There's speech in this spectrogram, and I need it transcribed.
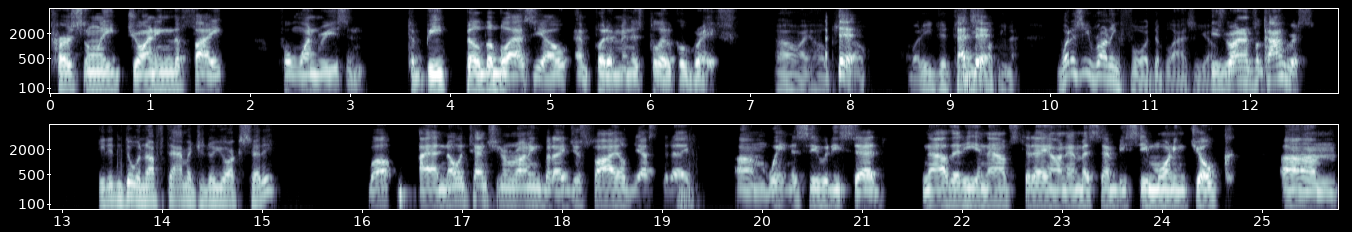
personally joining the fight for one reason to beat Bill de Blasio and put him in his political grave. Oh, I hope That's it. so. What he did to That's it. What is he running for, De Blasio? He's running for Congress. he didn't do enough damage in New York City. Well, I had no intention of running, but I just filed yesterday. Um, waiting to see what he said. Now that he announced today on MSNBC Morning Joke, um,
